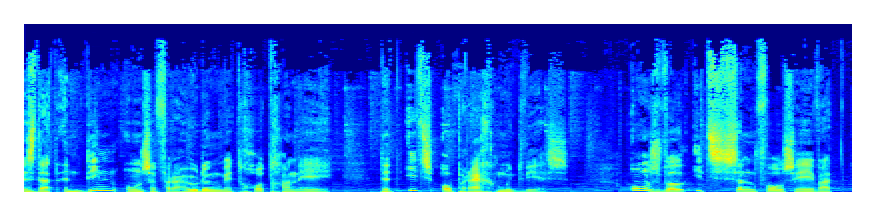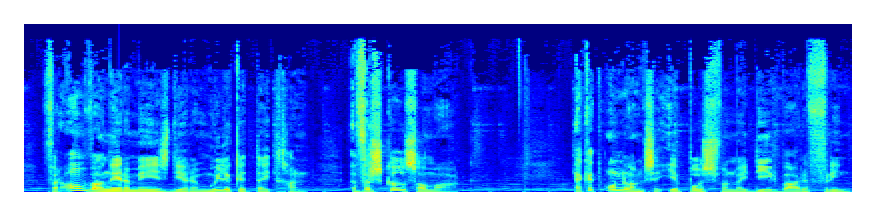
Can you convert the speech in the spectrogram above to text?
is dat indien ons 'n verhouding met God gaan hê, dit iets opreg moet wees. Ons wil iets sinvols hê wat veral wanneer 'n mens deur 'n moeilike tyd gaan, 'n verskil sal maak. Ek het onlangs 'n e-pos van my dierbare vriend,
